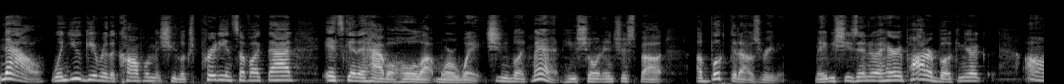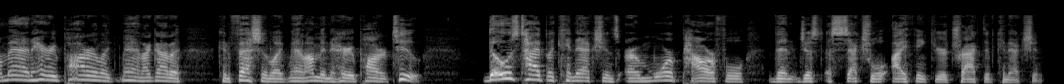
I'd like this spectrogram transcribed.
Now, when you give her the compliment, she looks pretty and stuff like that, it's to have a whole lot more weight. She's to be like, man, he was showing interest about a book that I was reading. Maybe she's into a Harry Potter book and you're like, oh man, Harry Potter, like, man, I got a confession, like, man, I'm into Harry Potter too. Those type of connections are more powerful than just a sexual, I think you're attractive connection.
